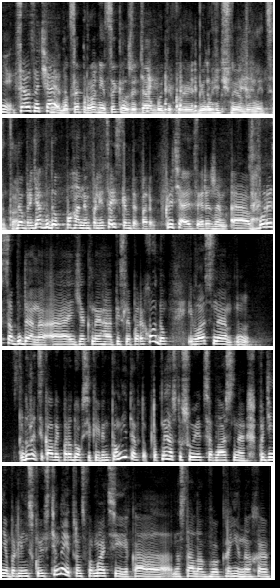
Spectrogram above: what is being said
Ні, це означає. Ну, бо це природній цикл життя будь-якої біологічної одиниці. Так? Добре, я буду поганим поліцейським тепер. Включаю цей режим. Е, Бориса Будена е, є книга після переходу, і власне. Дуже цікавий парадокс, який він помітив. Тобто, книга стосується власне падіння берлінської стіни і трансформації, яка настала в країнах е,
